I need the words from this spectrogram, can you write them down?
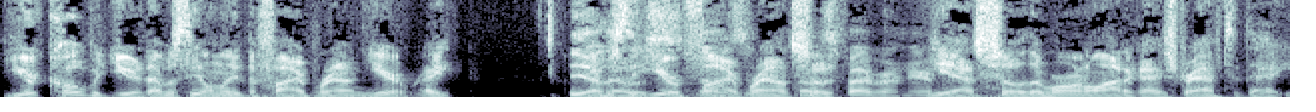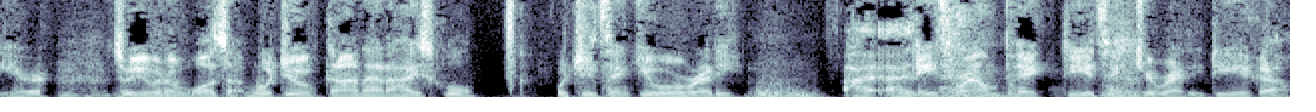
Your COVID year, that was the only the five round year, right? Yeah, that was that the year five was, rounds. So five round year. Yeah, so there weren't a lot of guys drafted that year. Mm-hmm. So even if it was, would you have gone out of high school? Would you think you were ready? I, I, Eighth round pick. Do you think you're ready? Do you go?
